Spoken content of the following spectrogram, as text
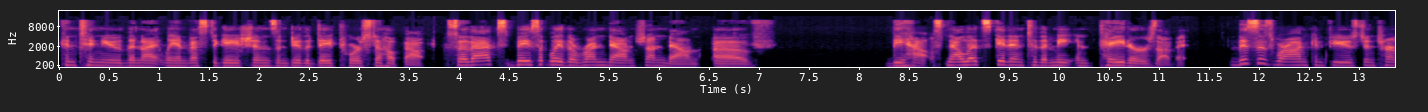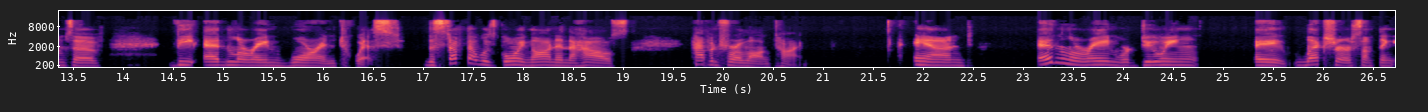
continue the nightly investigations and do the day tours to help out. So that's basically the rundown, shundown of the house. Now let's get into the meat and taters of it. This is where I'm confused in terms of the Ed Lorraine Warren twist. The stuff that was going on in the house happened for a long time. And Ed and Lorraine were doing a lecture or something,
